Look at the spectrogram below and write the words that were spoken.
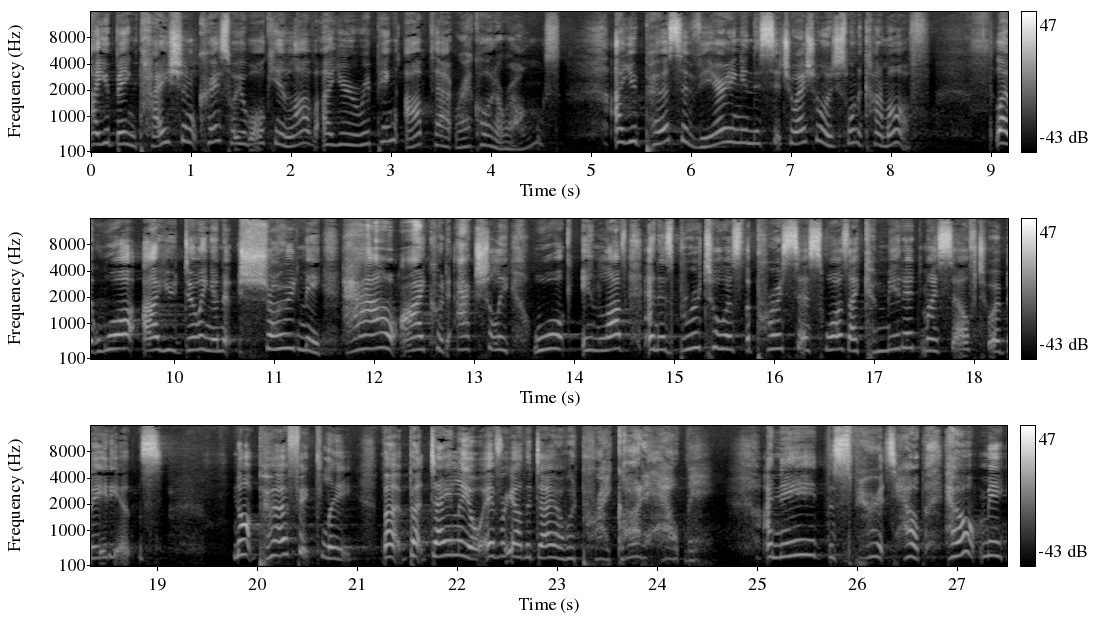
Are you being patient, Chris, or are you walking in love? Are you ripping up that record of wrongs? Are you persevering in this situation or just want to cut them off? Like, what are you doing? And it showed me how I could actually walk in love. And as brutal as the process was, I committed myself to obedience. Not perfectly, but, but daily or every other day, I would pray, God, help me. I need the Spirit's help. Help me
